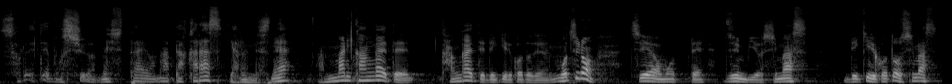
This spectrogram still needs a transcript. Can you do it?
それでも主が召したよなだからやるんですね。あんまり考えて考えてできることでもちろん知恵を持って準備をします。できることをします。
